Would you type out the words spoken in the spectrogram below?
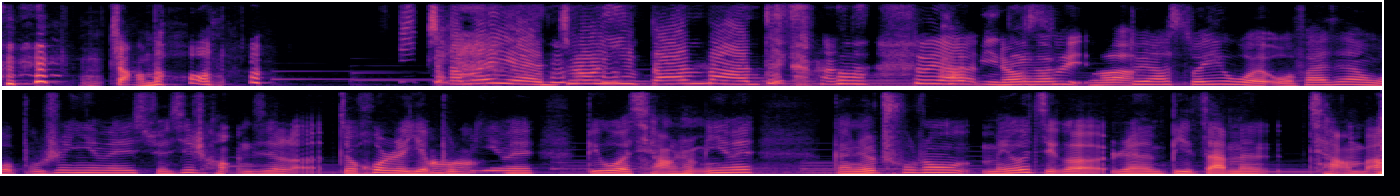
长得好的，长得也就一般吧，对吧？对呀，比那个对呀，所以我我发现我不是因为学习成绩了，就或者也不是因为比我强什么，因为感觉初中没有几个人比咱们强吧。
